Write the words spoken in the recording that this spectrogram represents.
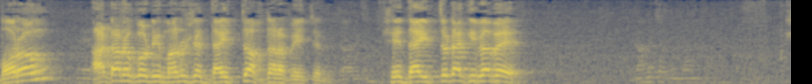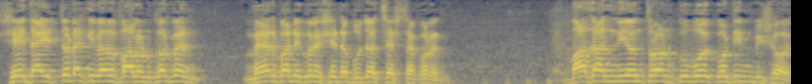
বরং আঠারো কোটি মানুষের দায়িত্ব আপনারা পেয়েছেন। সেই দায়িত্বটা কীভাবে, সেই দায়িত্বটা কীভাবে পালন করবেন, মেহরবানি করে সেটা বোঝার চেষ্টা করেন। বাজার নিয়ন্ত্রণ খুবই কঠিন বিষয়।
